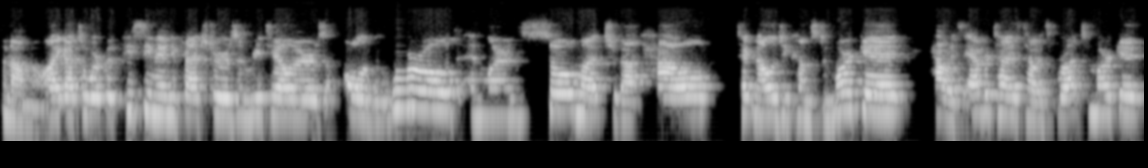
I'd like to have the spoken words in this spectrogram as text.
phenomenal. I got to work with PC manufacturers and retailers all over the world and learn so much about how technology comes to market, how it's advertised, how it's brought to market.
